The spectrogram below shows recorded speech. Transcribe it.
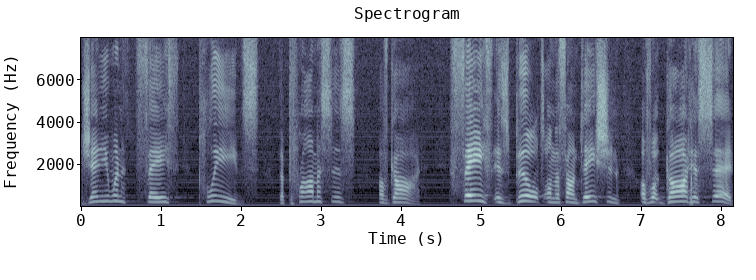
Genuine faith pleads the promises of God. Faith is built on the foundation of what God has said.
